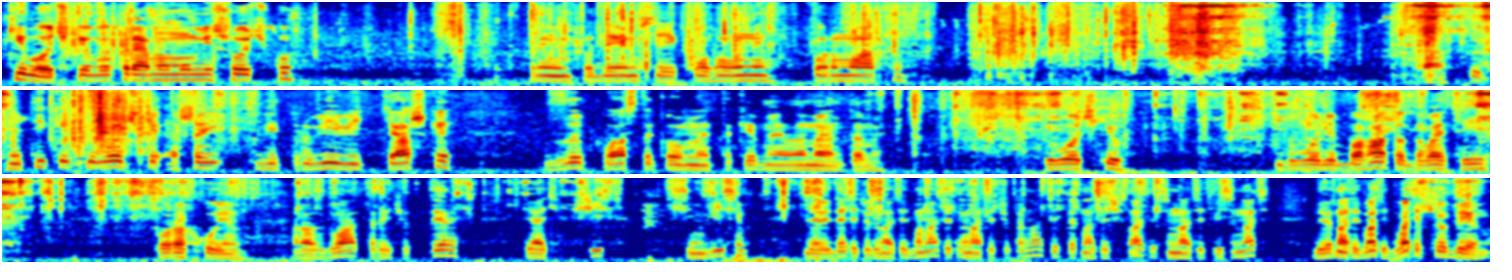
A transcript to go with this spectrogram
Кілочки в окремому мішочку. Відкриємо, подивимося, якого вони формату. Так, тут не тільки кілочки, а ще й вітрові відтяжки з пластиковими такими елементами. Кілочків доволі багато, давайте їх порахуємо. Раз, два, три, чотири, п'ять, шість, сім, вісім, дев'ять, десять, одинадцять, дванадцять, тринадцять, чотирнадцять, п'ятнадцять, шістнадцять, сімнадцять, вісімнадцять, дев'ятнадцять, двадцять, двадцять один.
